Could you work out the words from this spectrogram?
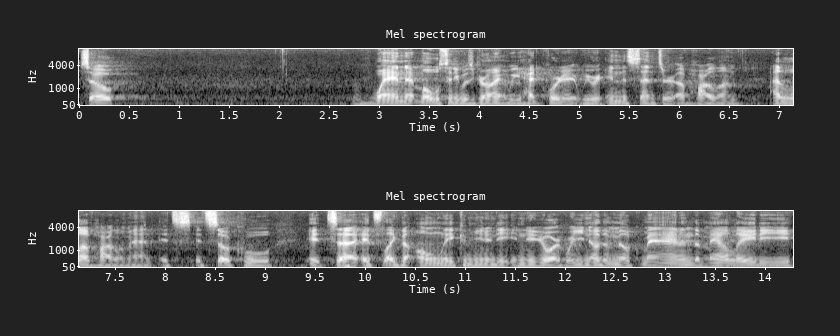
So when Mobile City was growing, we headquartered it. We were in the center of Harlem. I love Harlem, man. It's, it's so cool. It's, uh, it's like the only community in New York where you know the milkman and the mail lady,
